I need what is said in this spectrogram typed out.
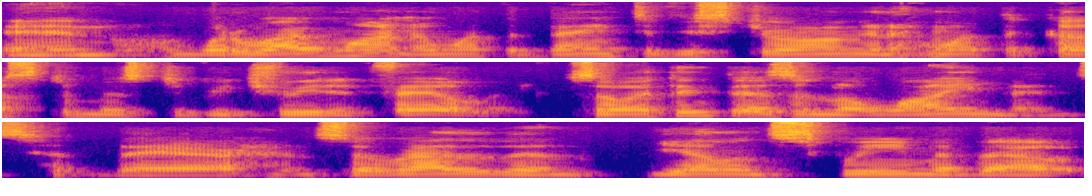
And what do I want? I want the bank to be strong and I want the customers to be treated fairly. So I think there's an alignment there. And so rather than yell and scream about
